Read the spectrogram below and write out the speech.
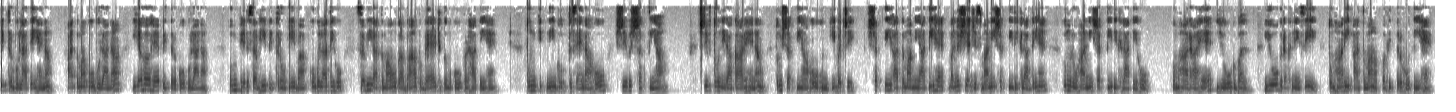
पित्र बुलाते हैं ना। आत्मा को बुलाना, यह है पित्र को बुलाना। तुम फिर सभी पितरों के बाप को बुलाते हो। सभी आत्माओं का बाप बैठ तुमको पढ़ाते हैं। तुम कितनी गुप्त सेना हो, शिव शक्तियाँ। शिव तो निराकार है ना। तुम शक्तियाँ हो उनके बच्चे। शक्ति आत्मा में आती है। मनुष्य जिस्मानी शक्ति दिखलाते हैं, तुम रूहानी शक्ति दिखलाते हो। तुम्हारा है योग बल। योग रखने से तुम्हारी आत्मा पवित्र होती है।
